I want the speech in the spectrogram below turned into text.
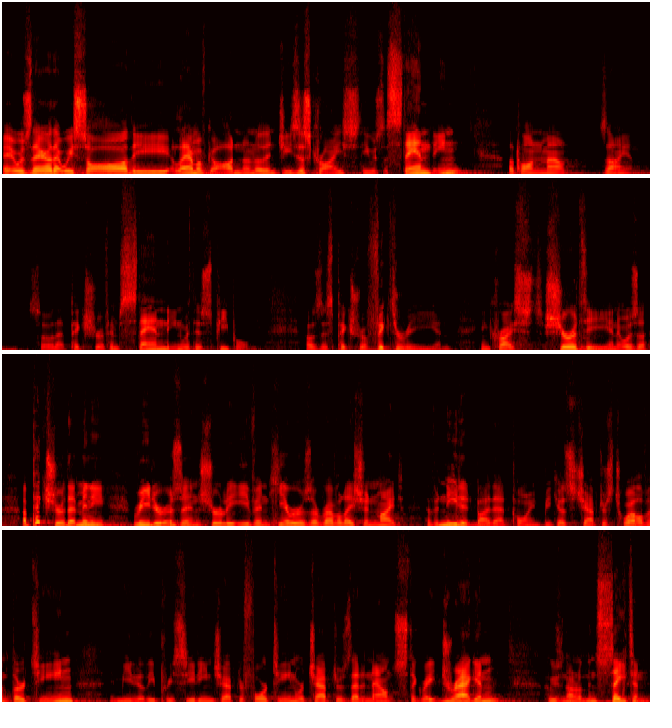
It was there that we saw the Lamb of God, none other than Jesus Christ. He was standing upon Mount Zion. So, that picture of him standing with his people. That was this picture of victory and in Christ's surety. And it was a, a picture that many readers and surely even hearers of Revelation might have needed by that point, because chapters 12 and 13, immediately preceding chapter 14, were chapters that announce the great dragon, who's none other than Satan.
